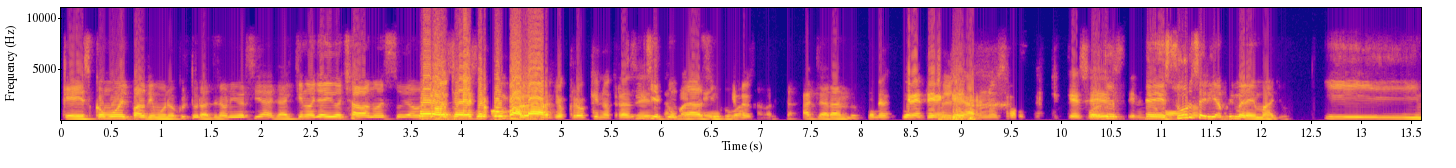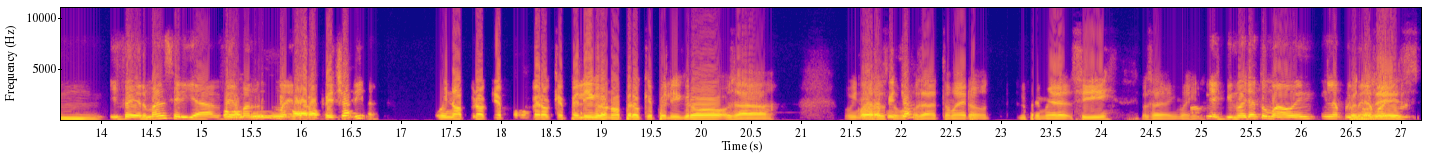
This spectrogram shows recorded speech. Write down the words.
Que es como el patrimonio cultural de la universidad. Ya el que no haya ido a Chava no ha estudiado. Pero sea, debe ser con Valar. Yo creo que en otras Sí, eh, comparar, aclarando. Tienen, tienen, tienen Sí, que dejarnos que ese Porque es- tienen eh, como- Sur sería primera de mayo. Y, y Federman sería. Federman no. Uy, no, pero qué, pero qué peligro, ¿no? Pero qué peligro, o sea, uy, no, o sea, tomadero, el primer, sí, o sea, imagino. Y el que no haya tomado en, en la Pues primera no sé, de mayo es- de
